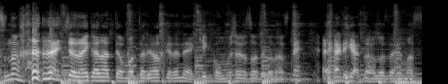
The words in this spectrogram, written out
繋がらないんじゃないかなって思っておりますけどね結構面白そうでございますね ありがとうございます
